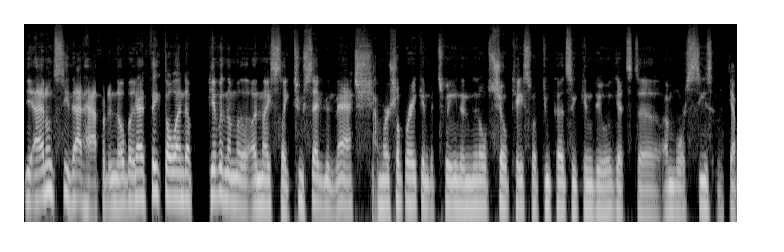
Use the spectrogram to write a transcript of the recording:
Yeah, I don't see that happening though, but I think they'll end up giving them a, a nice like two segment match, commercial break in between, and it'll showcase what Duke Hudson can do against a, a more seasoned. Yep.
